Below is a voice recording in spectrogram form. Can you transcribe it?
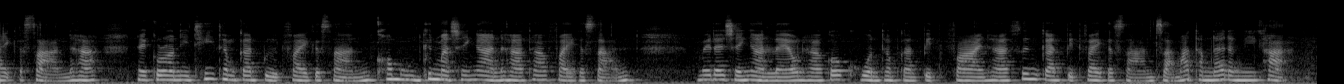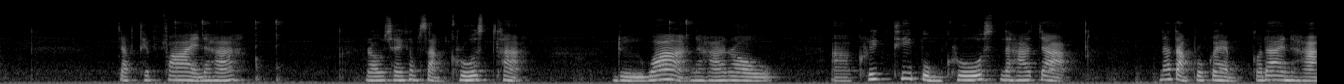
ล์เอกสารนะคะ ในกรณีที่ทำการเปิดไฟล์เอกสารข้อมูลขึ้นมาใช้งานนะคะ ถ้าไฟล์เอกสารไม่ได้ใช้งานแล้วนะคะ ก็ควรทำการปิดไฟล์นะคะ ซึ่งการปิดไฟล์เอกสารสามารถทำได้ดังนี้ค่ะ จากเทปไฟล์นะคะ เราใช้คำสั่ง close ค่ะ หรือว่านะคะเราคลิกที่ปุ่ม close นะคะจากหน้าต่างโปรแกรมก็ได้นะคะ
